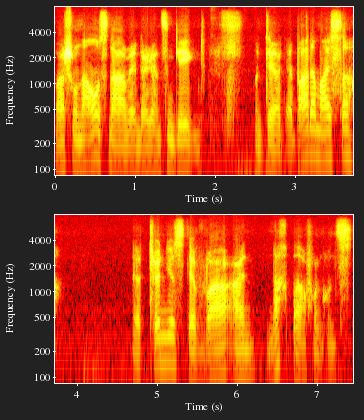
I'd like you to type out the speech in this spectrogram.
war schon eine Ausnahme in der ganzen Gegend. Und der, der Bademeister, der Tönnies, der war ein Nachbar von uns.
